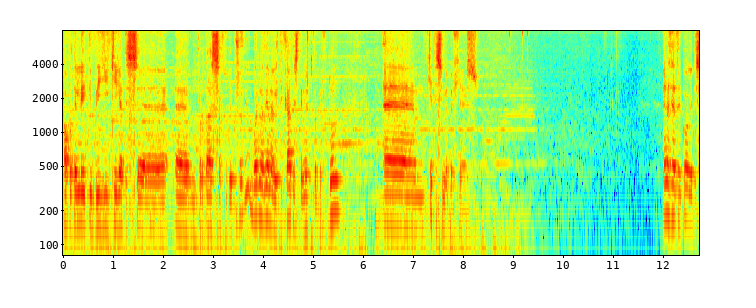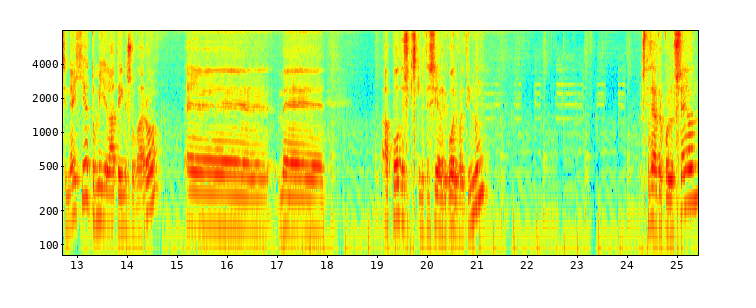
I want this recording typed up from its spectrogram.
αποτελεί την πηγή και για τις ε, ε, προτάσεις αυτού του επεισοδίου μπορεί να δει αναλυτικά τις ταινίες που θα παιχτούν ε, και τις συμμετοχές. Ένα θεατρικό για τη συνέχεια, το μη γελάτε είναι σοβαρό, ε, με απόδοση και σκηνοθεσία Γρηγόρη Βαλτινού, στο θέατρο Κολοσσέων,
